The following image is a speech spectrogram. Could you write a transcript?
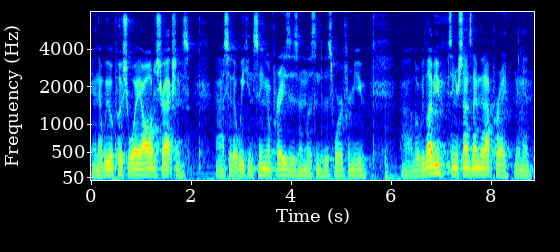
and that we would push away all distractions uh, so that we can sing your praises and listen to this word from you. Uh, Lord, we love you. It's in your Son's name that I pray. Amen.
